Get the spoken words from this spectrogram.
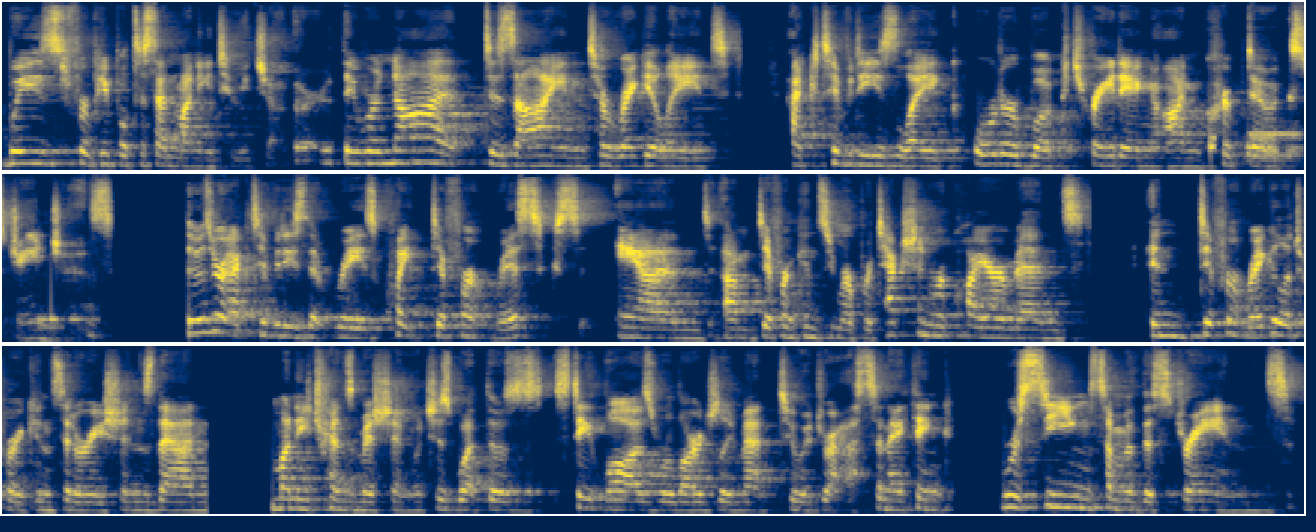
ways for people to send money to each other. They were not designed to regulate activities like order book trading on crypto exchanges. Those are activities that raise quite different risks and um, different consumer protection requirements and different regulatory considerations than money transmission, which is what those state laws were largely meant to address. And I think we're seeing some of the strains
